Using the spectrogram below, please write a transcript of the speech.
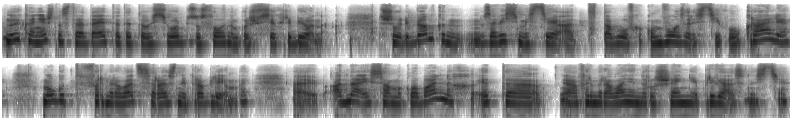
Ну и, конечно, страдает от этого всего, безусловно, больше всех ребенок. Потому что у ребенка, в зависимости от того, в каком возрасте его украли, могут формироваться разные проблемы. Э, одна из самых глобальных — это э, формирование нарушения привязанности.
